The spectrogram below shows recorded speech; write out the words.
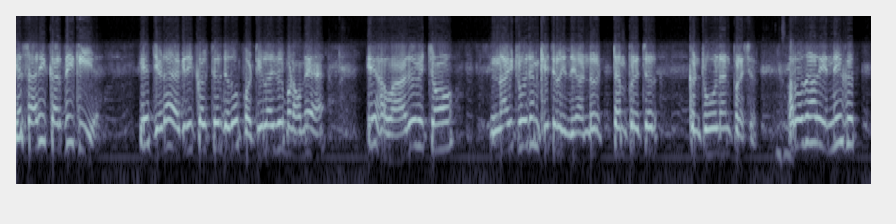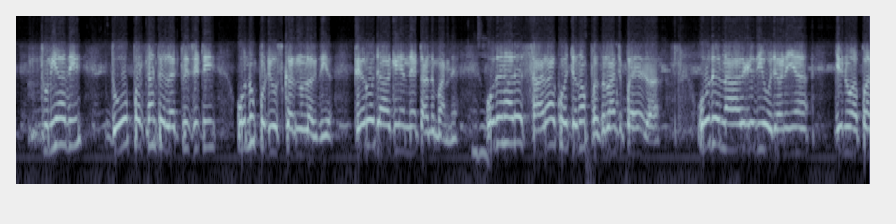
ਇਹ ਸਾਰੀ ਕਰਦੀ ਕੀ ਹੈ? ਇਹ ਜਿਹੜਾ ਐਗਰੀਕਲਚਰ ਜਦੋਂ ਫਰਟੀਲਾਈਜ਼ਰ ਬਣਾਉਂਦੇ ਆ ਇਹ ਹਵਾ ਦੇ ਵਿੱਚੋਂ ਨਾਈਟ੍ਰੋਜਨ ਖਿੱਚ ਲੈਂਦੇ ਆ under temperature control and pressure ਔਰ ਉਹਦੇ ਨਾਲ ਇੰਨੀ ਕੁ ਦੁਨੀਆ ਦੀ 2% ਇਲੈਕਟ੍ਰਿਸਿਟੀ ਉਹਨੂੰ ਪ੍ਰੋਡਿਊਸ ਕਰਨ ਨੂੰ ਲੱਗਦੀ ਆ। ਫਿਰ ਉਹ ਜਾ ਕੇ ਇੰਨੇ ਟਨ ਬਣਦੇ ਉਹਦੇ ਨਾਲ ਇਹ ਸਾਰਾ ਕੁਝ ਜਦੋਂ ਫਸਲਾਂ 'ਚ ਪਏਗਾ ਉਹਦੇ ਨਾਲ ਇਹਦੀ ਹੋ ਜਾਣੀ ਆ ਜਿਹਨੂੰ ਆਪਾਂ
